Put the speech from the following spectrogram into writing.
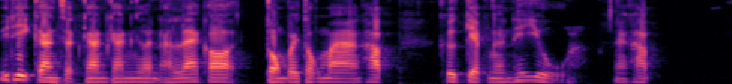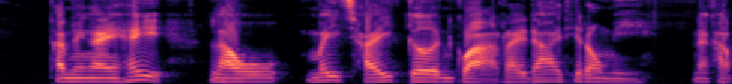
วิธีการจัดการการเงินอันแรกก็ตรงไปตรงมาครับ คือเก็บเงินให้อยู่นะครับทำยังไงให้เราไม่ใช้เกินกว่ารายได้ที่เรามีนะครับ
